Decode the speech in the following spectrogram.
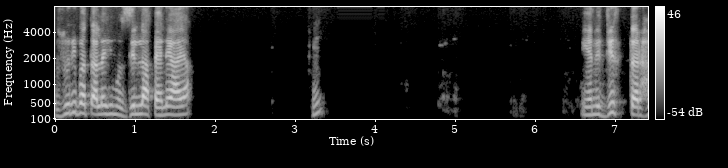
ضریبت علیہ ذلہ پہلے آیا۔ یعنی جس طرح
